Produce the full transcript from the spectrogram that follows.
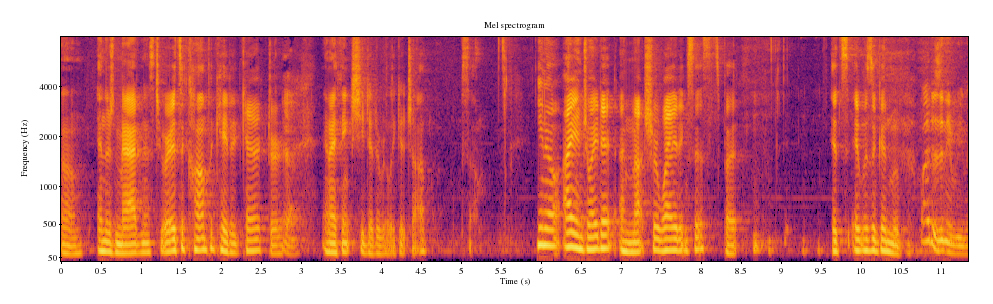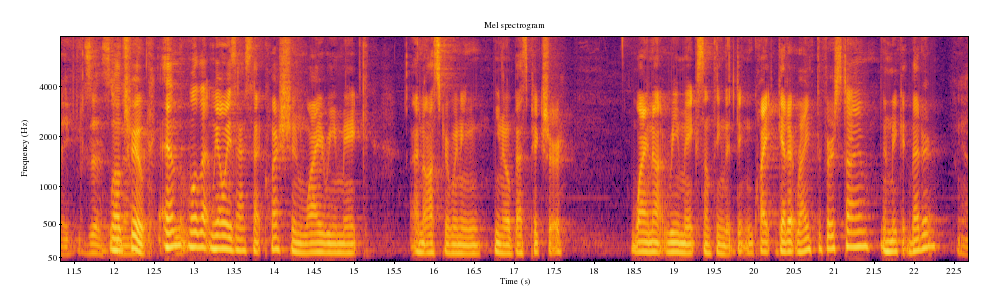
Um, and there's madness to her. It's a complicated character, yeah. and I think she did a really good job. So, you know, I enjoyed it. I'm not sure why it exists, but it's it was a good movie. Why does any remake exist? Well, you know? true, and well, that, we always ask that question: Why remake an Oscar-winning, you know, Best Picture? Why not remake something that didn't quite get it right the first time and make it better? Yeah.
